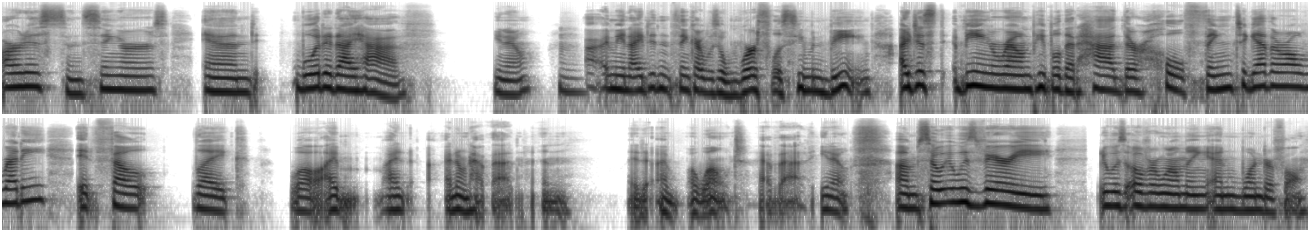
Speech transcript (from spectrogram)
artists and singers. And what did I have? You know, Mm. I mean, I didn't think I was a worthless human being. I just, being around people that had their whole thing together already, it felt like, well, I, I, I don't have that. And I, I, I won't have that, you know? Um, so it was very, it was overwhelming and wonderful.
